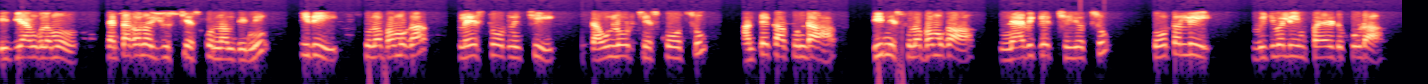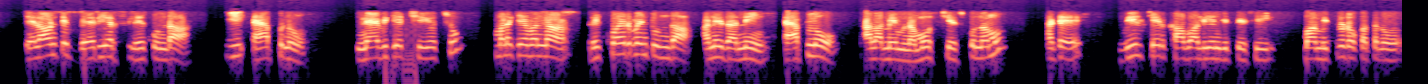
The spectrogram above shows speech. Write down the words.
దివ్యాంగులము ఎంతగానో యూజ్ చేసుకున్నాం దీన్ని. ఇది సులభముగా ప్లే స్టోర్ నుంచి డౌన్లోడ్ చేసుకోవచ్చు. అంతేకాకుండా దీన్ని సులభముగా నావిగేట్ చేయొచ్చు. టోటల్లీ విజువల్లీ ఇంపైర్డ్ కూడా ఎలాంటి బ్యారియర్స్ లేకుండా ఈ యాప్ను నావిగేట్ చేయొచ్చు. మనకేమన్నా రిక్వైర్మెంట్ ఉందా అనే దాన్ని యాప్లో అలా మేము నమోదు చేసుకున్నాము. అంటే వీల్ చైర్ కావాలి అని చెప్పేసి మా మిత్రుడు ఒకతను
